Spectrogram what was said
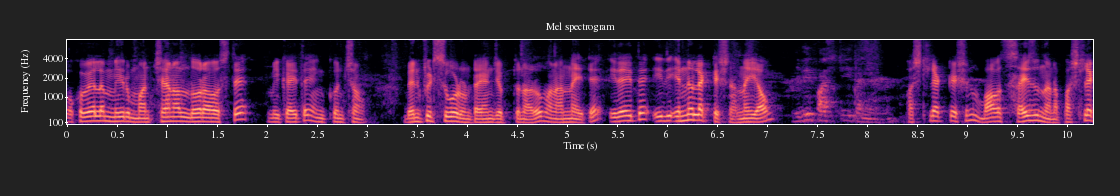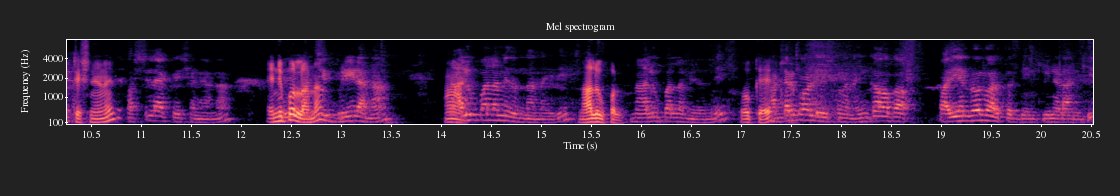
ఒకవేళ మీరు మన ఛానల్ ద్వారా వస్తే మీకైతే ఇంకొంచెం బెనిఫిట్స్ కూడా ఉంటాయని చెప్తున్నారు మన అన్న అయితే. ఇదైతే ఇది ఎన్నో లాక్టేషన్ అన్నయ్య ఫస్ట్ లాక్టేషన్ బాగా సైజు ఉందన్న. ఫస్ట్ లాక్టేషన్ అనేది? ఎన్ని పళ్ళు అన్న? బ్రీడ్ అన్న. నాలుగు పళ్ళ మీద ఉందన్న ఇది. నాలుగు పళ్ళు. నాలుగు పళ్ళ మీద ఉంది. ఓకే. అండర్ క్వాలిటీ ఇంకా ఒక పదిహేను రోజులు పడుతుంది దీనికి తినడానికి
